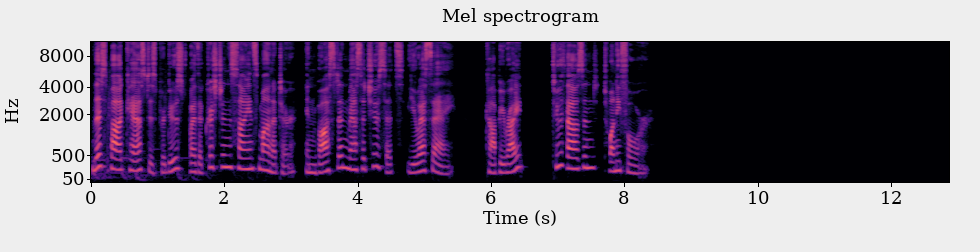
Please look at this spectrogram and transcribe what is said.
This podcast is produced by the Christian Science Monitor in Boston, Massachusetts, USA. Copyright 2024.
